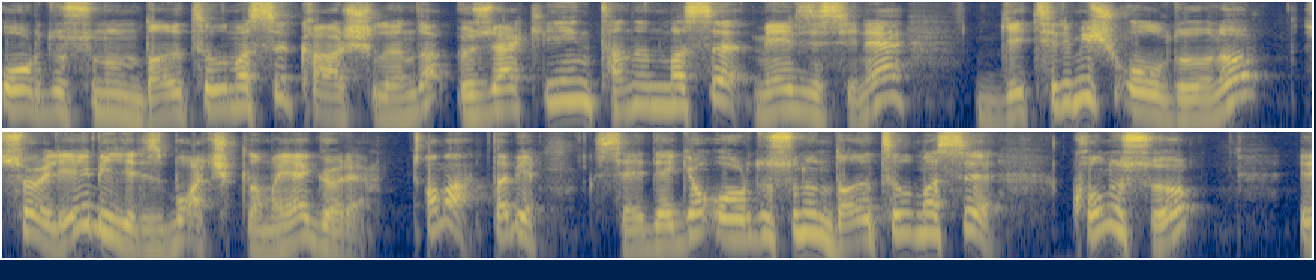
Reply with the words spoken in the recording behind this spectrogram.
ordusunun dağıtılması karşılığında özelliğin tanınması mevzisine getirmiş olduğunu söyleyebiliriz bu açıklamaya göre. Ama tabii SDG ordusunun dağıtılması konusu e,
